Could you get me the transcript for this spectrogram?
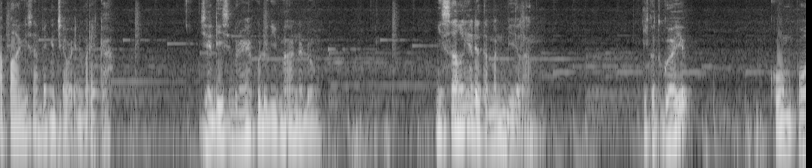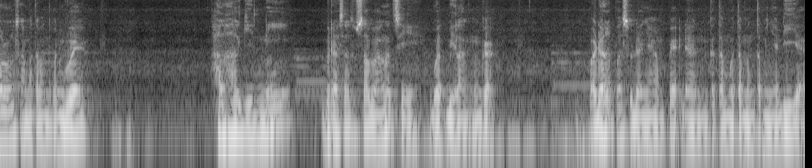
apalagi sampai ngecewain mereka. Jadi sebenarnya kudu gimana dong? Misalnya ada temen bilang, ikut gue yuk, kumpul sama teman-teman gue. Hal-hal gini berasa susah banget sih buat bilang enggak. Padahal pas sudah nyampe dan ketemu teman-temannya dia,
